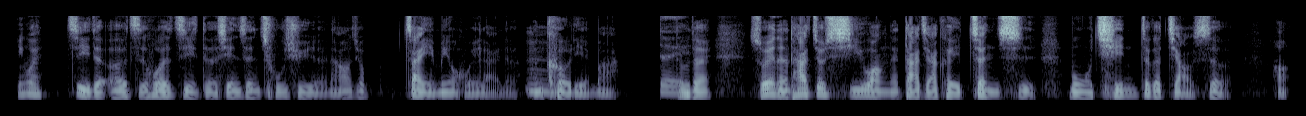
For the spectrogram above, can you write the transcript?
因为自己的儿子或者自己的先生出去了，然后就再也没有回来了，很可怜嘛。对，对不对？所以呢，他就希望呢，大家可以正视母亲这个角色，好，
